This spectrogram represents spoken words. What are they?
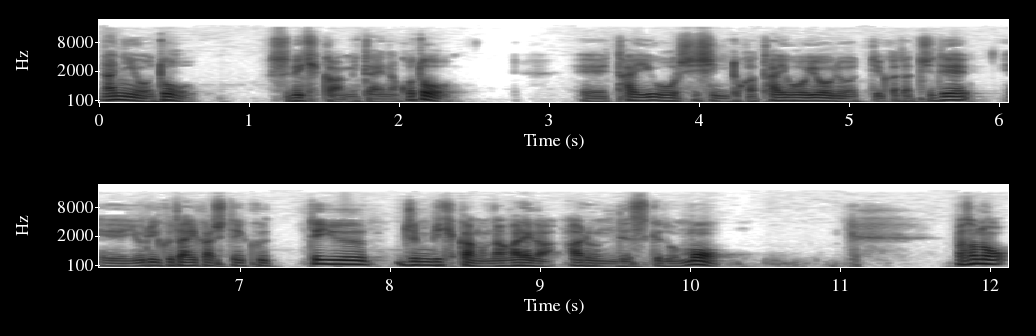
何をどうすべきかみたいなことを、えー対応指針とか対応要領っていう形で、えーより具体化していくっていう準備期間の流れがあるんですけども、まあ、その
